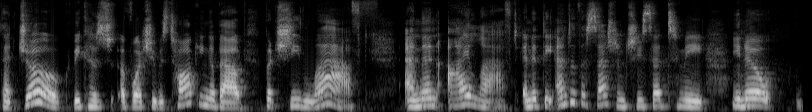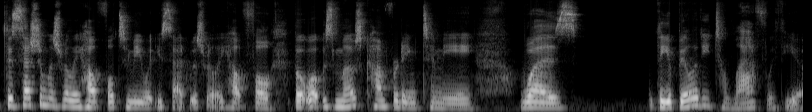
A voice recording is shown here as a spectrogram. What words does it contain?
that joke because of what she was talking about but she laughed. And then i laughed. And at the end of the session she said to me you know the session was really helpful to me. What you said was really helpful. But what was most comforting to me was the ability to laugh with you.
